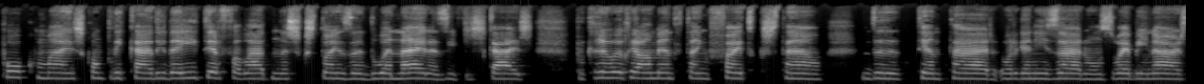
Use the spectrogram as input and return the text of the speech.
pouco mais complicado, e daí ter falado nas questões aduaneiras e fiscais, porque eu realmente tenho feito questão de tentar organizar uns webinars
